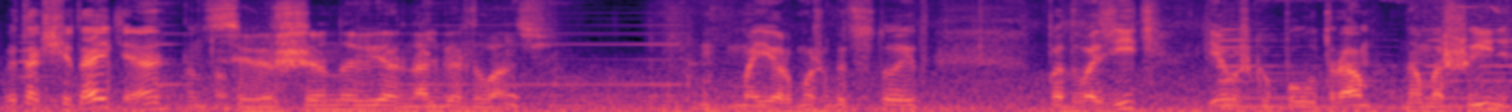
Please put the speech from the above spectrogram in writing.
Вы так считаете, а? Антон? Совершенно верно, Альберт Иванович. Майор, может быть, стоит подвозить девушку по утрам на машине?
